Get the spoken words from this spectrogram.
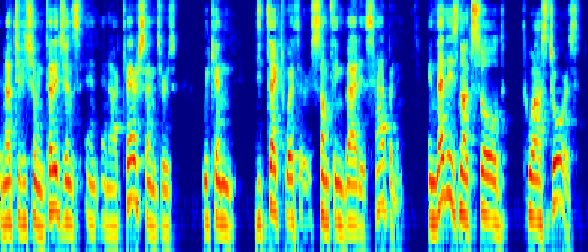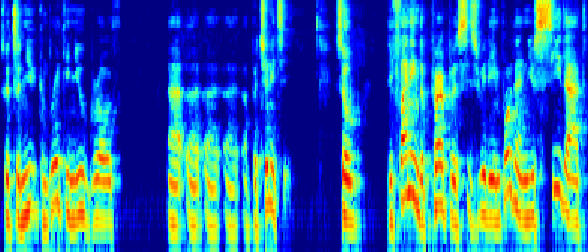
and artificial intelligence in, in our care centers, we can detect whether something bad is happening. And that is not sold through our stores. So it's a new, completely new growth uh, uh, uh, uh opportunity. So defining the purpose is really important. And you see that.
